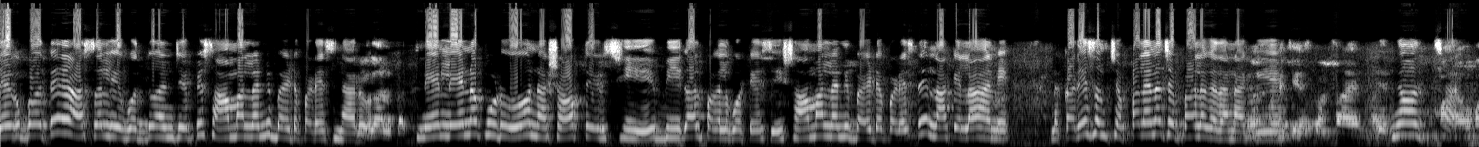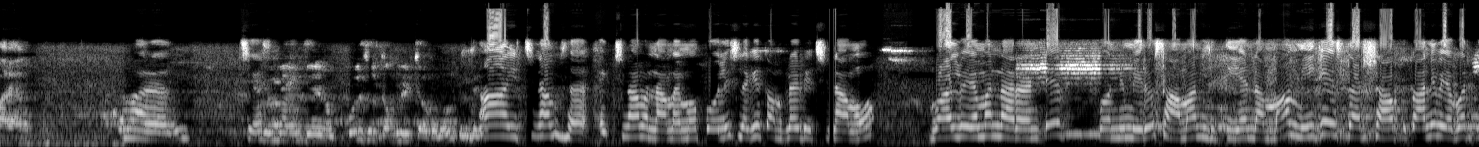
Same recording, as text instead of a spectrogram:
లేకపోతే అసలు వద్దు అని చెప్పి సామాన్లన్నీ బయట పడేసినారు. నేను లేనప్పుడు నా షాప్ తెరిచి బీగాలు పగలగొట్టేసి సామాన్లన్నీ బయట పడేస్తే నాకు ఎలా అని కనీసం చెప్పాలైనా చెప్పాలి కదా నాకు. పోలీసులు కంప్లైంట్ ఇచ్చినాం సార్ ఇచ్చినామన్నా మేము పోలీసులకి కంప్లైంట్ ఇచ్చినాము. వాళ్ళు ఏమన్నారంటే కొన్ని మీరు సామాన్లు తీయండి అమ్మా. మీకే ఇస్తారు షాప్ కానీ ఎవరికి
